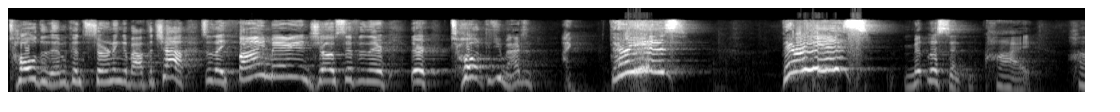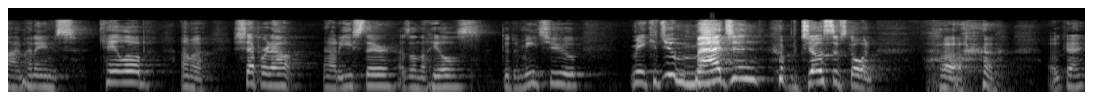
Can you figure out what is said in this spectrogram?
told to them concerning about the child. So they find Mary and Joseph, and they're they're told. Could you imagine? Like, there he is. There he is. Listen, hi, hi. My name's Caleb. I'm a shepherd out out east there. I was on the hills. Good to meet you. I mean, could you imagine Joseph's going, okay,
